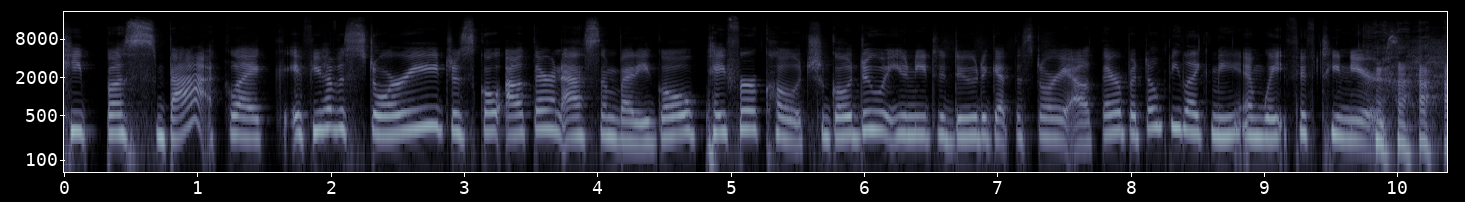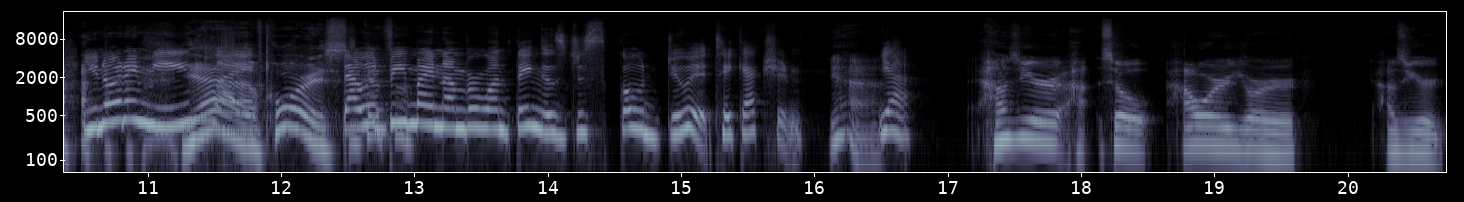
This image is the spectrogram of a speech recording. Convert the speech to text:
keep us back. Like if you have a story, just go out there and ask somebody. Go pay for a coach. Go do what you need to do to get the story out there, but don't be like me and wait 15 years. you know what I mean? yeah Like, of course that You would be some- my number one thing is just go do it. Take action. yeah Yeah. how's your so how are your how's your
